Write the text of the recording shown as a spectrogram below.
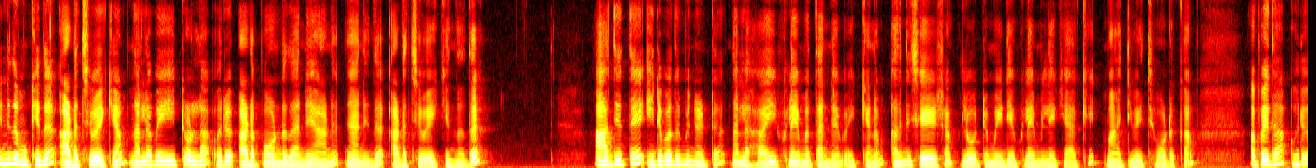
ഇനി നമുക്കിത് അടച്ചു വയ്ക്കാം നല്ല വെയിറ്റുള്ള ഒരു അടപ്പ് കൊണ്ട് തന്നെയാണ് ഞാനിത് അടച്ചു വയ്ക്കുന്നത് ആദ്യത്തെ ഇരുപത് മിനിറ്റ് നല്ല ഹൈ ഫ്ലെയിമിൽ തന്നെ വയ്ക്കണം അതിനുശേഷം ലോ ടു മീഡിയം ഫ്ലെയിമിലേക്കാക്കി മാറ്റി വെച്ച് കൊടുക്കാം. അപ്പോൾ ഇതാ ഒരു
